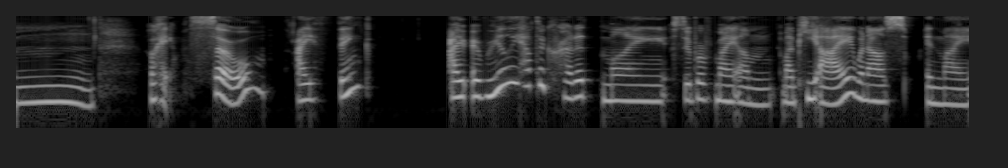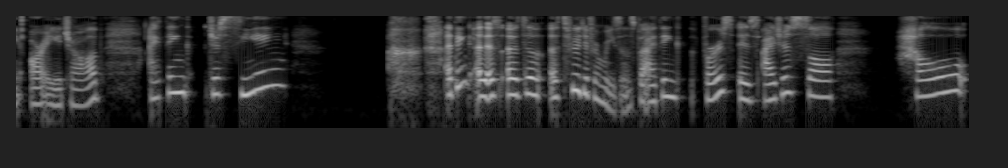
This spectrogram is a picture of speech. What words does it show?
Mm, okay, so I think I, I really have to credit my super my um my PI when I was in my RA job. I think just seeing I think it's, it's a, a few different reasons, but I think first is I just saw how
